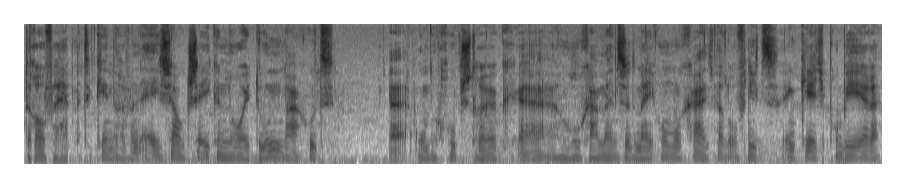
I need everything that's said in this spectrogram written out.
erover hebt met de kinderen, van nee, zou ik zeker nooit doen. Maar goed, eh, onder groepsdruk. eh, hoe gaan mensen ermee om? Ga je het wel of niet een keertje proberen?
